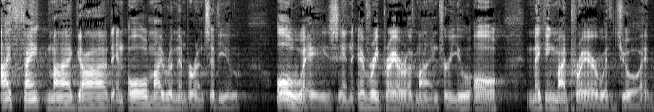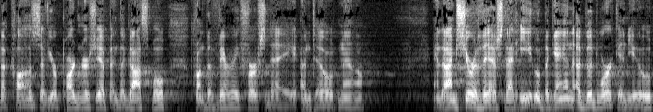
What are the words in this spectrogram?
I thank my God in all my remembrance of you, always in every prayer of mine for you all, making my prayer with joy because of your partnership in the gospel from the very first day until now. And I'm sure of this, that he who began a good work in you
